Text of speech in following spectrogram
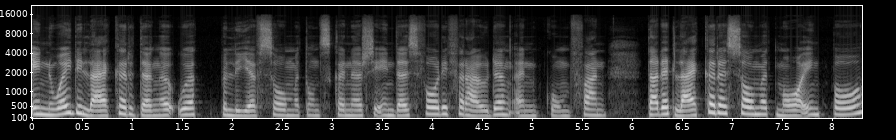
en nooit die lekker dinge ook beleef saam met ons kinders en dis waar die verhouding inkom van dat dit lekker is saam met ma en pa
